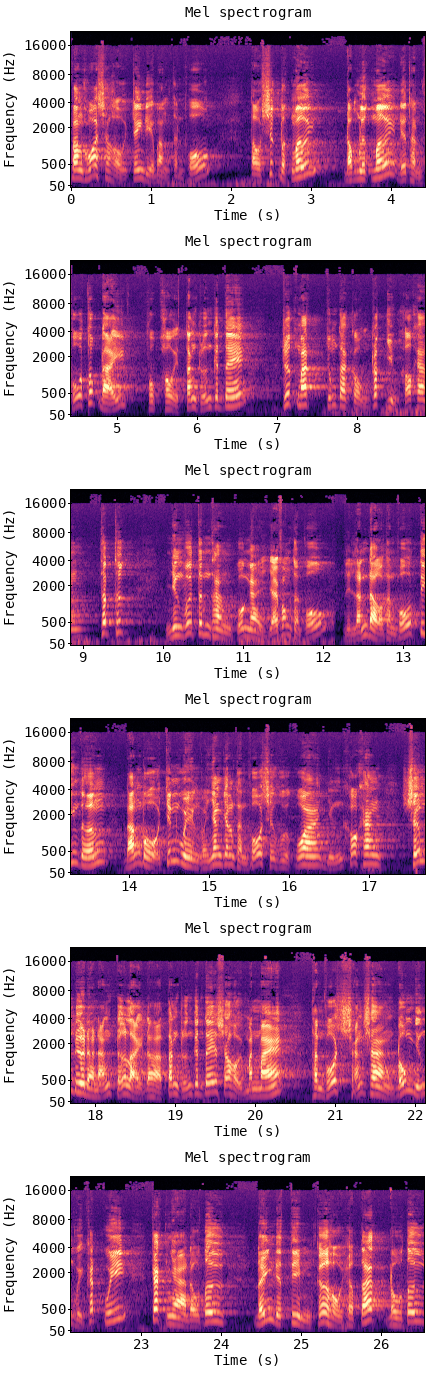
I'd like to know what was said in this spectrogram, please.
văn hóa xã hội trên địa bàn thành phố, tạo sức bật mới động lực mới để thành phố thúc đẩy phục hồi tăng trưởng kinh tế. Trước mắt chúng ta còn rất nhiều khó khăn, thách thức, nhưng với tinh thần của ngày giải phóng thành phố, thì lãnh đạo thành phố tin tưởng đảng bộ, chính quyền và nhân dân thành phố sẽ vượt qua những khó khăn, sớm đưa Đà Nẵng trở lại đà tăng trưởng kinh tế xã hội mạnh mẽ. Thành phố sẵn sàng đón những vị khách quý, các nhà đầu tư đến để tìm cơ hội hợp tác đầu tư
